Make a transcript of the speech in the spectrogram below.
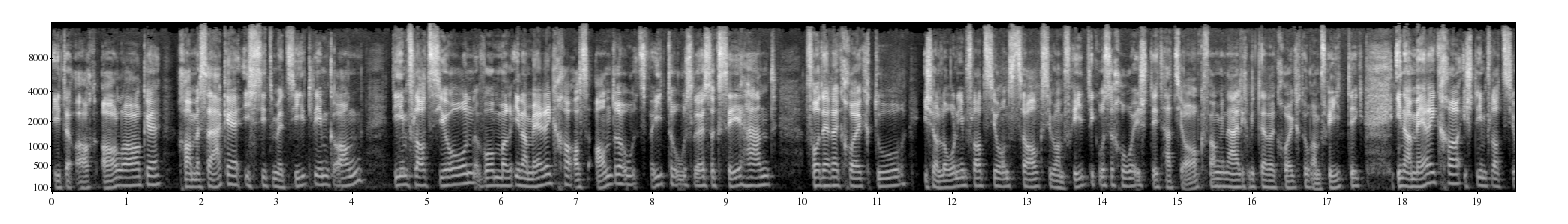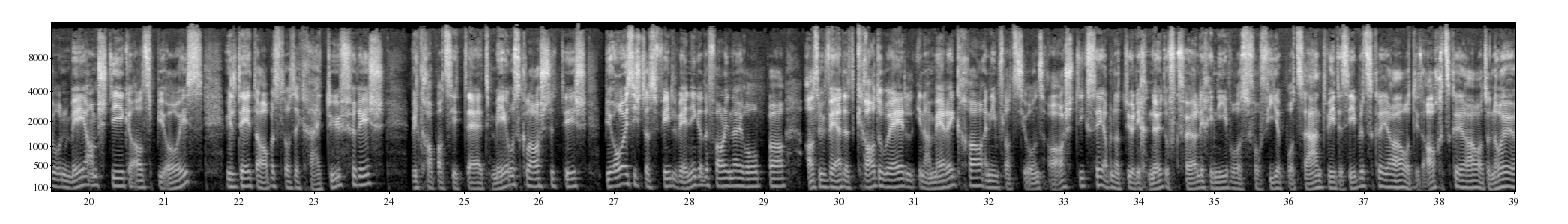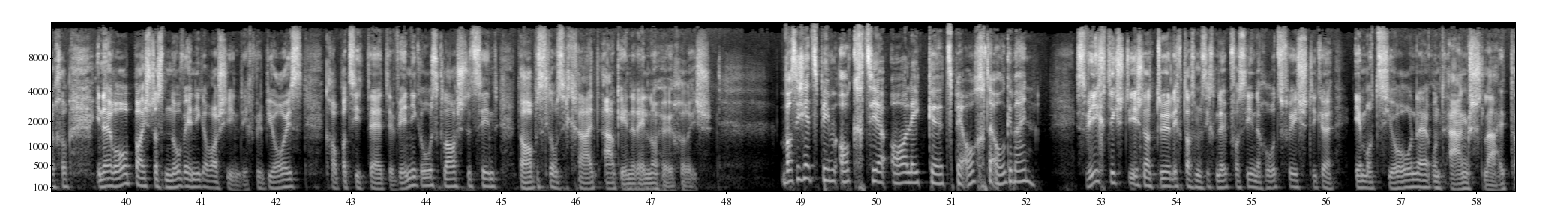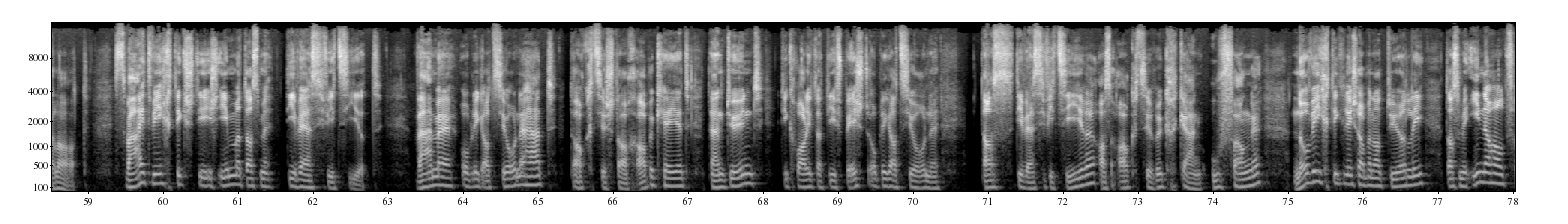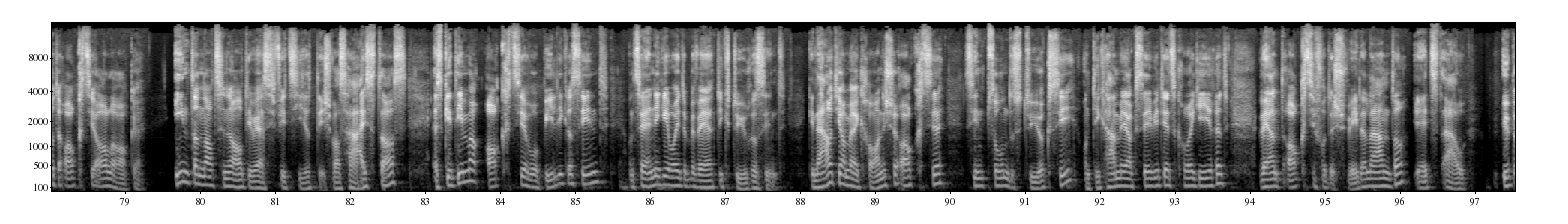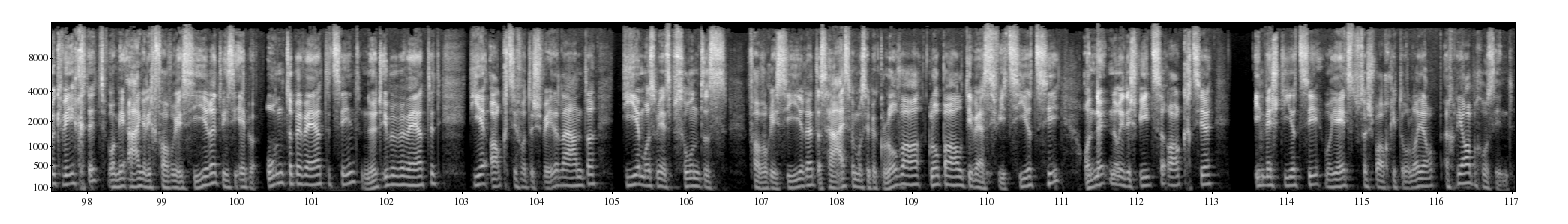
in den Anlagen kann man sagen, ist seit einem Zeitchen im Gang. Die Inflation, die wir in Amerika als andere weitere Auslöser gesehen haben, von dieser Korrektur ist eine Lohninflationszahl, die am Freitag rausgekommen ist. Dort hat sie angefangen eigentlich mit dieser Korrektur am Freitag. In Amerika ist die Inflation mehr am steigen als bei uns, weil dort die Arbeitslosigkeit tiefer ist weil die Kapazität mehr ausgelastet ist. Bei uns ist das viel weniger der Fall in Europa. Also wir werden graduell in Amerika einen Inflationsanstieg sehen, aber natürlich nicht auf gefährliche Niveaus von 4% wie in den 70er Jahren oder in den 80er Jahren oder noch höher. In Europa ist das noch weniger wahrscheinlich, weil bei uns Kapazitäten weniger ausgelastet sind, die Arbeitslosigkeit auch generell noch höher ist. Was ist jetzt beim Aktienanlegen zu beachten allgemein? Das Wichtigste ist natürlich, dass man sich nicht von seinen kurzfristigen Emotionen und Ängsten leiten lässt. Das Zweitwichtigste ist immer, dass man diversifiziert. Wenn man Obligationen hat, die Aktien stark runterfallen, dann tun die qualitativ besten Obligationen das diversifizieren, also Aktienrückgänge auffangen. Noch wichtiger ist aber natürlich, dass man innerhalb der Aktienanlagen international diversifiziert ist. Was heißt das? Es gibt immer Aktien, die billiger sind und einige, die in der Bewertung teurer sind. Genau die amerikanischen Aktien sind besonders teuer gewesen, und die haben wir ja gesehen, wie die jetzt korrigieren, während die Aktien der Schwellenländer jetzt auch übergewichtet, wo wir eigentlich favorisieren, weil sie eben unterbewertet sind, nicht überbewertet. Die Aktien der Schwellenländer, die muss man jetzt besonders favorisieren. Das heißt, man muss eben global, global diversifiziert sein und nicht nur in die Schweizer Aktien investiert sein, die jetzt auf den schwachen Dollar ein bisschen runtergekommen sind.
